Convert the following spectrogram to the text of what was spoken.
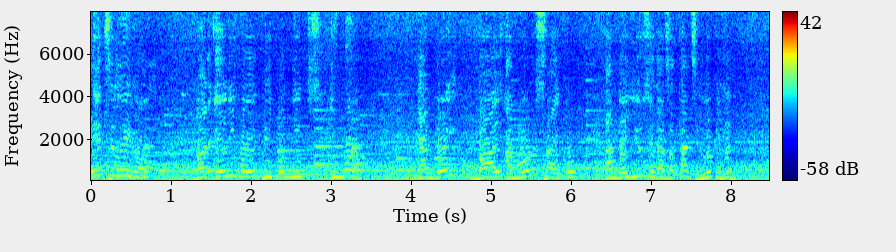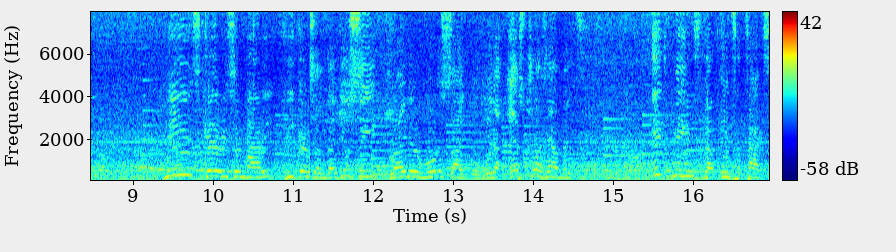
it's illegal, but anyway, people need to work. And they buy a motorcycle and they use it as a taxi. Look at him. He's carrying somebody, he and that you see riding a motorcycle with an extra helmet, it means that it's a taxi.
